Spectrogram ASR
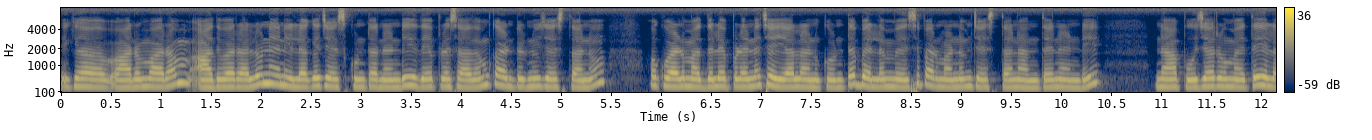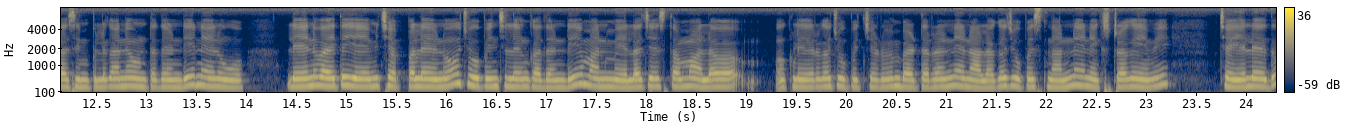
ఇక వారం వారం ఆదివారాలు నేను ఇలాగే చేసుకుంటానండి. ఇదే ప్రసాదం కంటిన్యూ చేస్తాను. ఒకవేళ మధ్యలో ఎప్పుడైనా చేయాలనుకుంటే బెల్లం వేసి పరమాన్నం చేస్తాను. అంతేనండి. నా పూజా రూమ్ అయితే ఇలా సింపుల్గానే ఉంటుందండి. నేను లేనివైతే ఏమి చెప్పలేను చూపించలేము కదండి. మనం ఎలా చేస్తామో అలా క్లియర్గా చూపించడమే బెటర్ అని నేను అలాగే చూపిస్తున్నాను. నేను ఎక్స్ట్రాగా ఏమీ చేయలేదు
